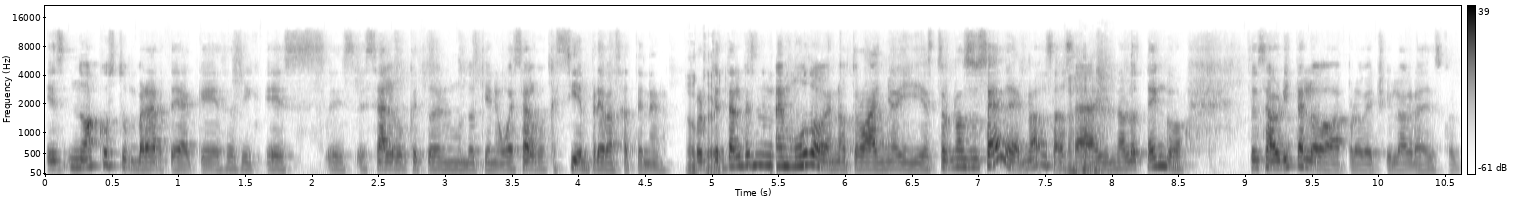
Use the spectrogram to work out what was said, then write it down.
es no acostumbrarte a que es así, es, es, algo que todo el mundo tiene o es algo que siempre vas a tener. Porque tal vez me mudo en otro año y esto no sucede, ¿no? O sea, y no lo tengo. Entonces ahorita lo aprovecho y lo agradezco.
